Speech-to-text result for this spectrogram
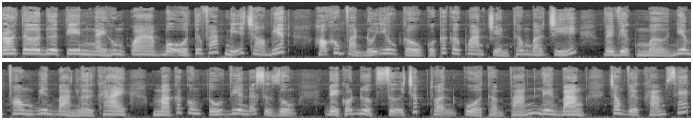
Reuters đưa tin ngày hôm qua, Bộ Tư pháp Mỹ cho biết họ không phản đối yêu cầu của các cơ quan truyền thông báo chí về việc mở niêm phong biên bản lời khai mà các công tố viên đã sử dụng để có được sự chấp thuận của thẩm phán liên bang trong việc khám xét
